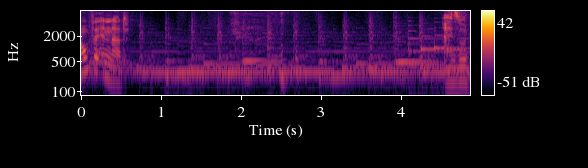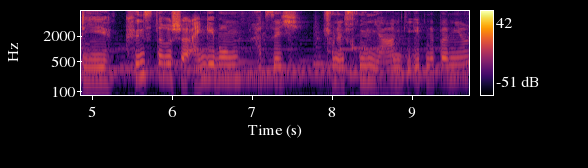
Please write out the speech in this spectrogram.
Kaum verändert. Also die künstlerische Eingebung hat sich schon in frühen Jahren geebnet bei mir.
